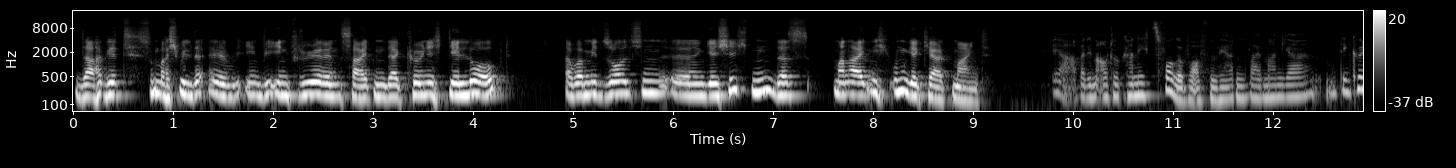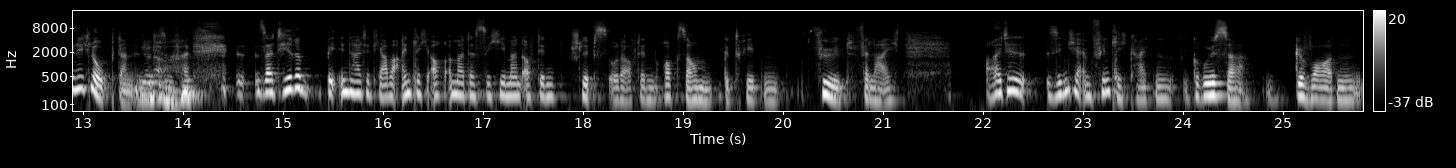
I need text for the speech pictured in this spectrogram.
da wird zum Beispiel äh, wie in früheren Zeiten der König gelobt, aber mit solchen äh, Geschichten, dass man eigentlich umgekehrt meint. Ja, aber dem Autor kann nichts vorgeworfen werden, weil man ja den König lobt dann in genau. diesem Fall. Satire beinhaltet ja aber eigentlich auch immer, dass sich jemand auf den Schlips oder auf den Rocksaum getreten fühlt, vielleicht. Heute sind ja Empfindlichkeiten größer geworden.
